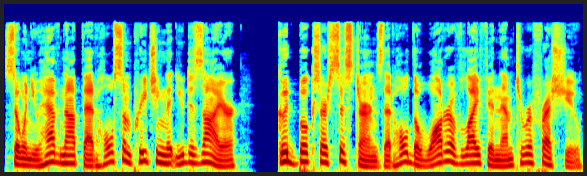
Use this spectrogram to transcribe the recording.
So when you have not that wholesome preaching that you desire, good books are cisterns that hold the water of life in them to refresh you.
